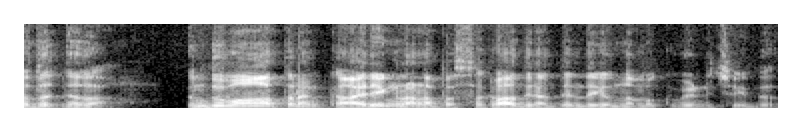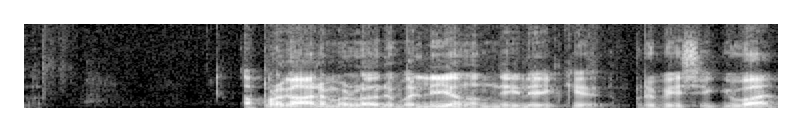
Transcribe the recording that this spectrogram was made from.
കൃതജ്ഞത. എന്തുമാത്രം കാര്യങ്ങളാണ് പെസഹാ ദിനത്തിൽ ദൈവം നമുക്ക് വേണ്ടി ചെയ്തത്. അപ്രകാരമുള്ള ഒരു വലിയ നന്ദിയിലേക്ക് പ്രവേശിക്കുവാൻ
